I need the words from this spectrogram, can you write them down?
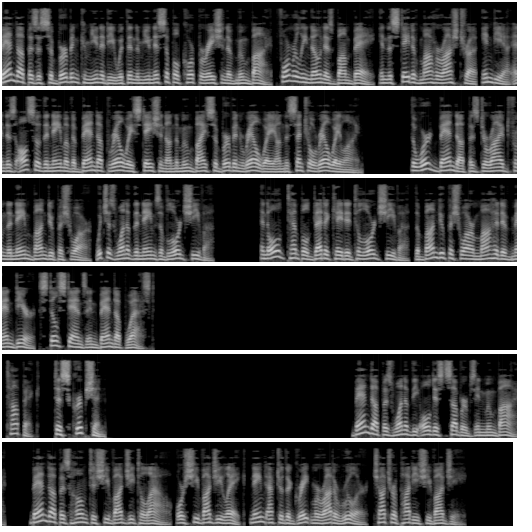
Bhandup is a suburban community within the Municipal Corporation of Mumbai, formerly known as Bombay, in the state of Maharashtra, India and is also the name of a Bhandup railway station on the Mumbai Suburban Railway on the Central Railway line. The word Bhandup is derived from the name Bhandupeshwar, which is one of the names of Lord Shiva. An old temple dedicated to Lord Shiva, the Bhandupeshwar Mahadev Mandir, still stands in Bhandup West. Description Bhandup is one of the oldest suburbs in Mumbai. Bhandup is home to Shivaji Talao, or Shivaji Lake, named after the great Maratha ruler, Chhatrapati Shivaji.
